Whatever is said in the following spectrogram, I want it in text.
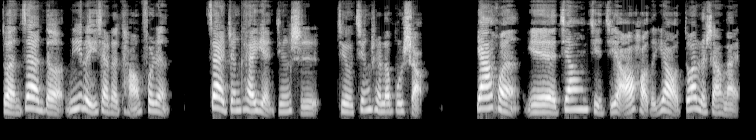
短暂的眯了一下的唐夫人，再睁开眼睛时就精神了不少。丫鬟也将紧急熬好的药端了上来。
